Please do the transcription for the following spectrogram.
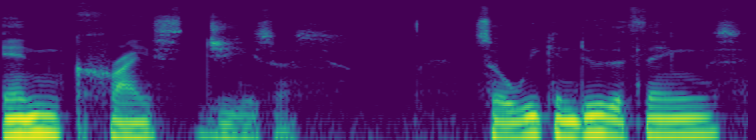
in Christ Jesus, so we can do the things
